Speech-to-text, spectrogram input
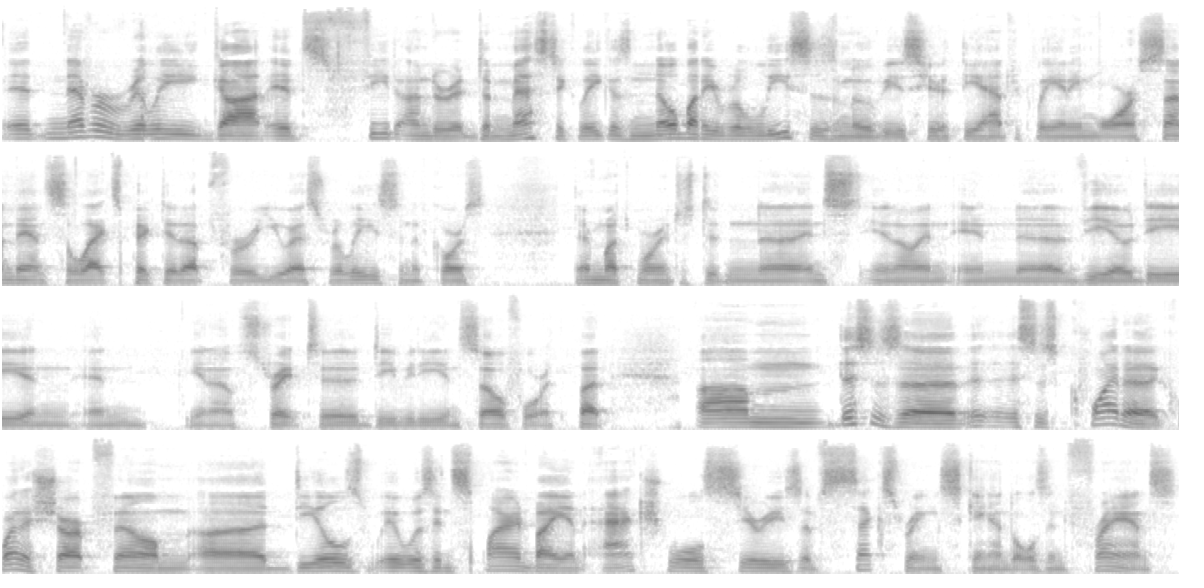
it never really got its feet under it domestically because nobody releases movies here theatrically anymore. Sundance Selects picked it up for U.S. release, and of course, they're much more interested in, uh, in you know in, in uh, VOD and, and you know straight to DVD and so forth. But um, this is a this is quite a quite a sharp film. Uh, deals it was inspired by an actual series of sex ring scandals in France.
